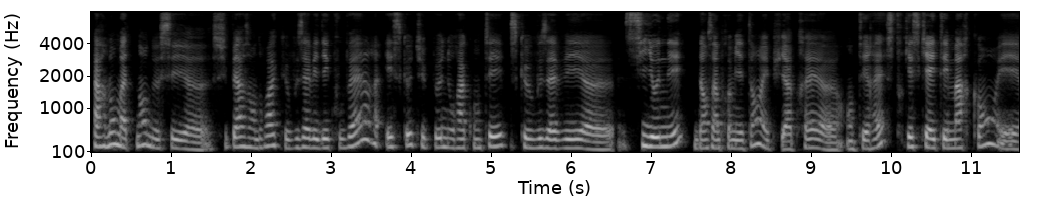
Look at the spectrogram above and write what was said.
Parlons maintenant de ces euh, super endroits que vous avez découverts. Est-ce que tu peux nous raconter ce que vous avez euh, sillonné dans un premier temps et puis après en terrestre? Qu'est-ce qui a été marquant et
